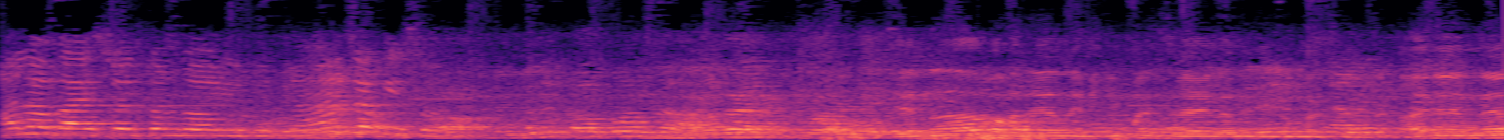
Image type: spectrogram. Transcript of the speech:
Hello guys welcome to YouTube channel എനിക്കും മനസ്സിലായില്ല നിങ്ങൾക്കും മനസ്സിലായില്ല. അതിന് എന്നെ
